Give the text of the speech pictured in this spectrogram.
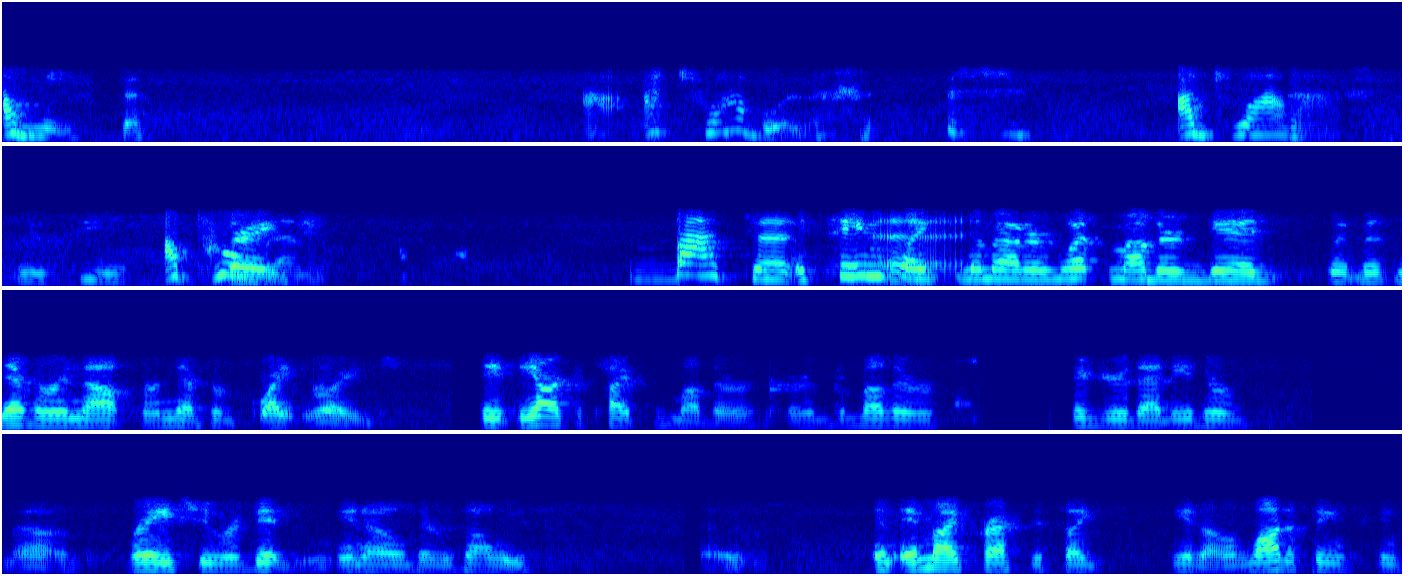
a myth, a, a trouble, a drama, you see, a problem. Right. But uh, it seems uh, like no matter what mother did, it was never enough or never quite right. The, the archetype of mother or the mother figure that either uh, raised you or didn't, you know, there was always, uh, in, in my practice, like, you know, a lot of things go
